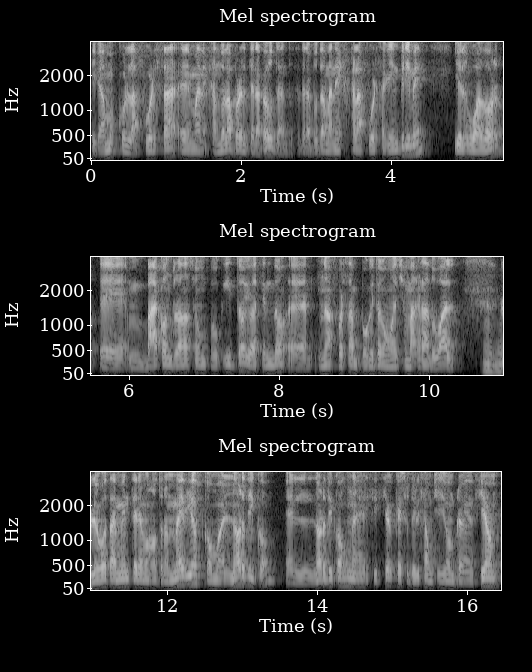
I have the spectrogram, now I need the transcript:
digamos, con la fuerza eh, manejándola por el terapeuta. Entonces el terapeuta maneja la fuerza que imprime y el jugador eh, va controlándose un poquito y va haciendo eh, una fuerza un poquito, como he dicho, más gradual. Luego también tenemos otros medios como el nórdico. El nórdico es un ejercicio que se utiliza muchísimo en prevención.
